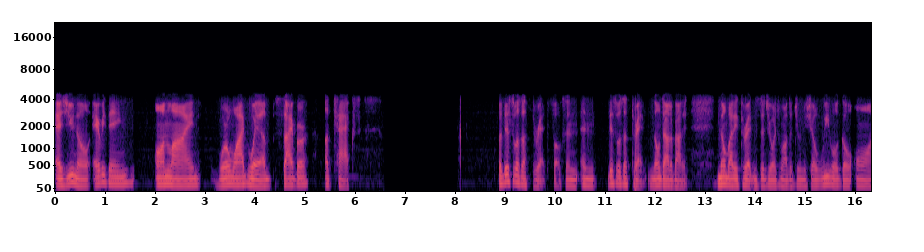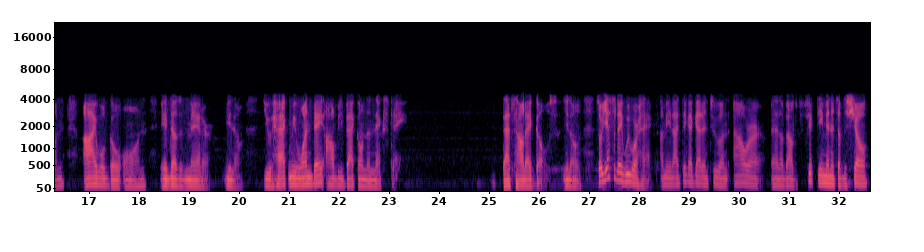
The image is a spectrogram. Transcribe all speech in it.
as you know, everything online, World Wide Web, cyber attacks. But this was a threat, folks, and, and this was a threat, no doubt about it. Nobody threatens the George Wilder Jr. Show. We will go on. I will go on. It doesn't matter, you know You hack me one day, I'll be back on the next day. That's how that goes, you know. So yesterday we were hacked. I mean, I think I got into an hour and about 15 minutes of the show,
